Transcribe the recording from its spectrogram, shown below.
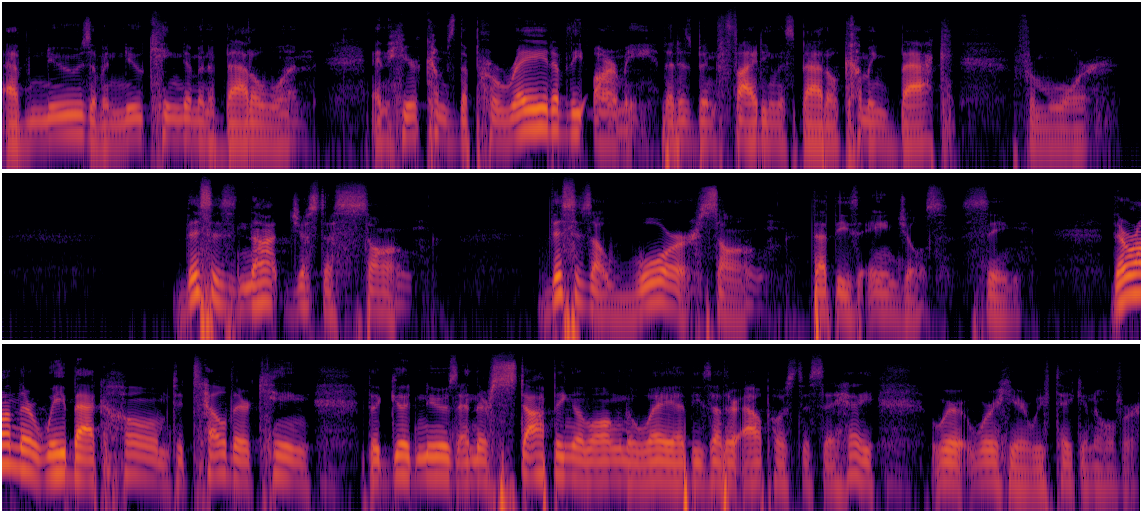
have news of a new kingdom and a battle won. And here comes the parade of the army that has been fighting this battle coming back from war. This is not just a song, this is a war song that these angels sing. They're on their way back home to tell their king the good news, and they're stopping along the way at these other outposts to say, Hey, we're, we're here, we've taken over.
